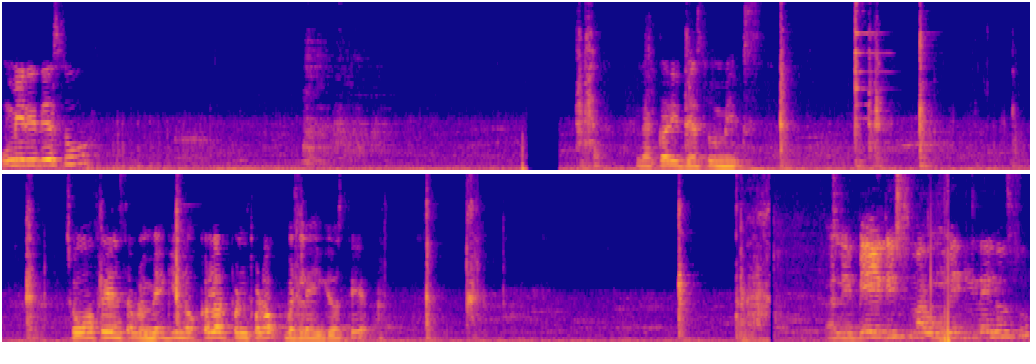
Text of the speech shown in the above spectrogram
ઉમેરી દેશું. ને કરી દેશું મિક્સ. જો ફ્રેન્ડ્સ આપણો મેગીનો કલર પણ થોડો બદલાઈ ગયો છે. અને બે ડીશમાં હું મેગી લઈ લઉં છું.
